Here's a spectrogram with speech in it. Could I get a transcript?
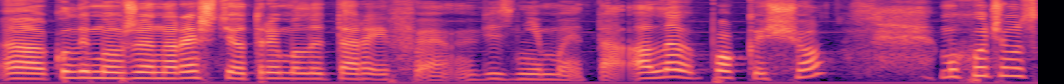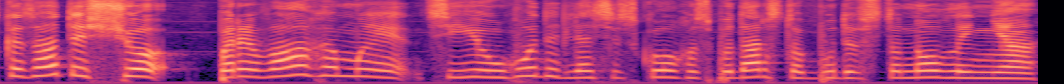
е, коли ми вже нарешті отримали тарифи візні мита. Але поки що ми хочемо сказати, що перевагами цієї угоди для сільського господарства буде встановлення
